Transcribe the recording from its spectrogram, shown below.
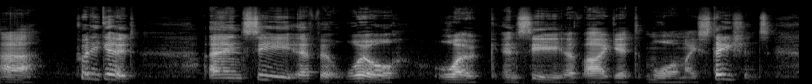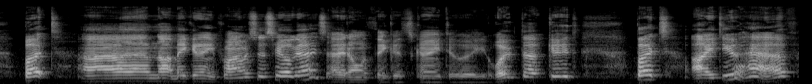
uh, pretty good and see if it will work and see if I get more of my stations. But I'm not making any promises here, guys. I don't think it's going to really work that good. But I do have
